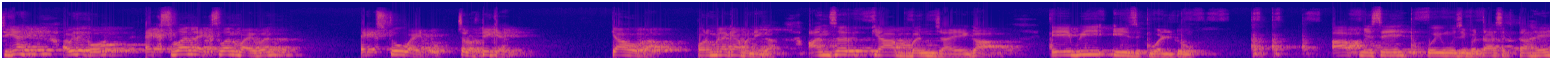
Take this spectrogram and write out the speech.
ठीक है? अभी देखो X one X one Y one X two Y two चलो, ठीक है। क्या होगा? फॉर्मूला क्या बनेगा? आंसर क्या बन जाएगा? A B is equal to आप में से कोई मुझे बता सकता है?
